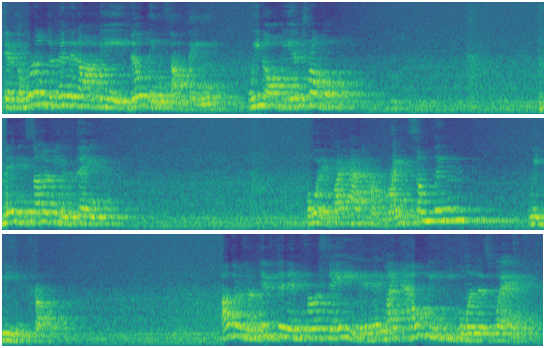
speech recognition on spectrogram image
If the world depended on me building something, we'd all be in trouble. Maybe some of you think, boy, if I had to write something, we'd be in trouble. Others are gifted in first aid and they like helping people in this way.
